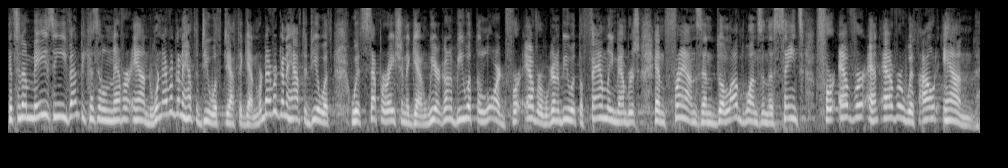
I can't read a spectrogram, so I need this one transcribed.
It's an amazing event because it'll never end. We're never going to have to deal with death again. We're never going to have to deal with, with separation again. We are going to be with the Lord forever. We're going to be with the family members and friends and the loved ones and the saints forever and ever without end.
